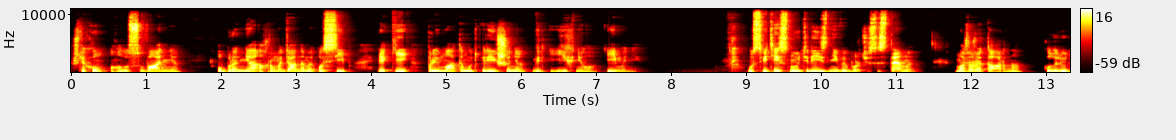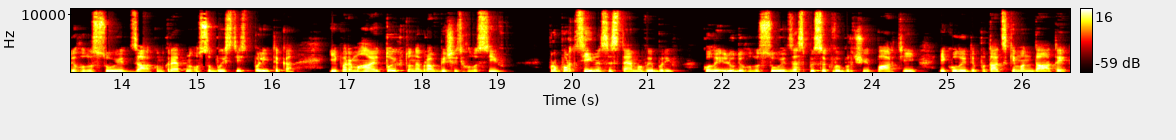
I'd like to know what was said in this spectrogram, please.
шляхом голосування, обрання громадянами осіб, які прийматимуть рішення від їхнього імені. У світі існують різні виборчі системи, мажоритарна, коли люди голосують за конкретну особистість політика і перемагає той, хто набрав більшість голосів, пропорційна система виборів, коли люди голосують за список виборчої партії, і коли депутатські мандати,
